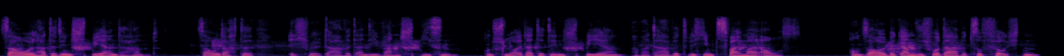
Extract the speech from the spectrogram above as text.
Saul hatte den Speer in der Hand. Saul dachte, ich will David an die Wand spießen, und schleuderte den Speer, aber David wich ihm zweimal aus. Und Saul begann sich vor David zu fürchten,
